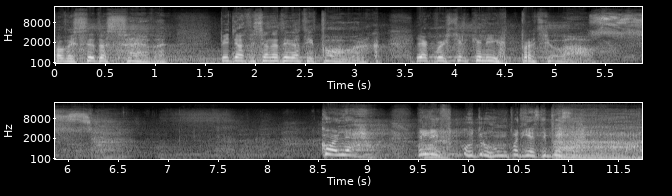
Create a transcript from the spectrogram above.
Повести до себе, піднятися на дев'ятий поверх, якби ж тільки ліфт працював. Коля, ліфт у другому під'їзді быстро.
